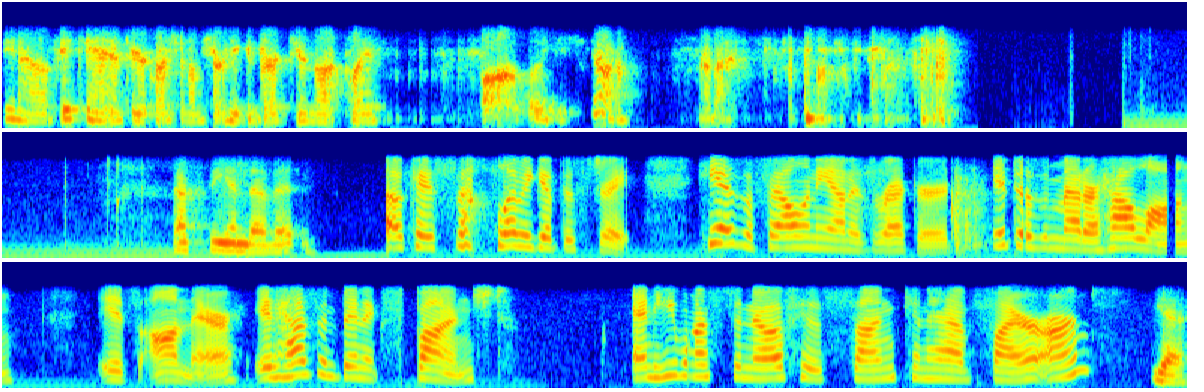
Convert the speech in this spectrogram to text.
you know, if he can't answer your question, I'm sure he can direct you in the right place. All right. Thank you. Yeah. Bye bye. That's the end of it. Okay, so let me get this straight. He has a felony on his record. It doesn't matter how long it's on there. It hasn't been expunged. And he wants to know if his son can have firearms. Yes,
